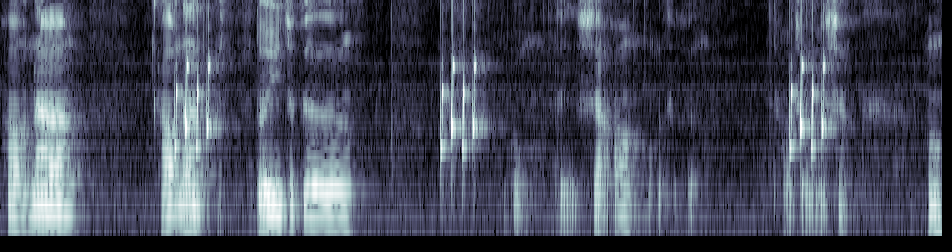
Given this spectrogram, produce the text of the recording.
好那好那对于这个哦等一下哦我这个调整一下，嗯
